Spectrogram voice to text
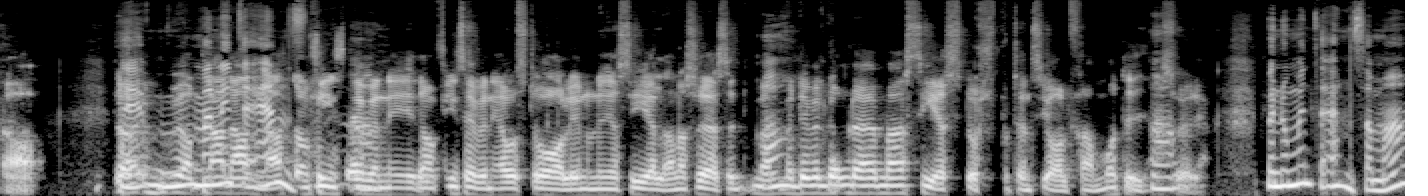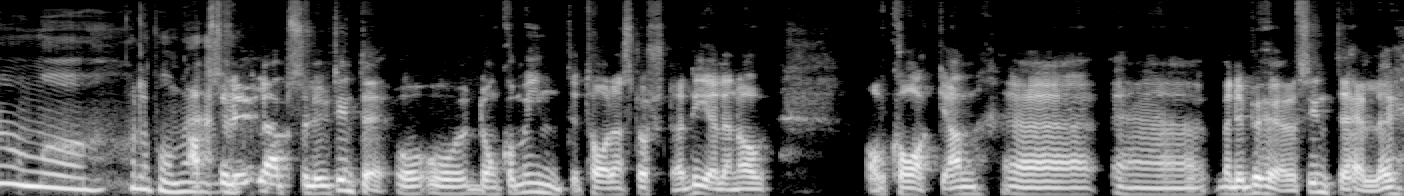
ja. Nej, bland annat, ens... de, finns ja. även i, de finns även i Australien och Nya Zeeland. Och så, där, så men, ja. men, det är väl de där man ser störst potential framåt i. Det. Men de är inte ensamma om att hålla på med absolut, det här? Absolut inte. Och, och de kommer inte ta den största delen av av kakan. Eh, eh, men det behövs inte heller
